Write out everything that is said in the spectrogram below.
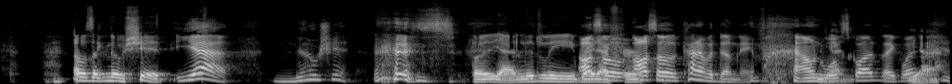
I was like, "No shit." Yeah, no shit. But yeah, literally right also, after. also kind of a dumb name, Hound Wolf Squad. Like what? Yeah.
